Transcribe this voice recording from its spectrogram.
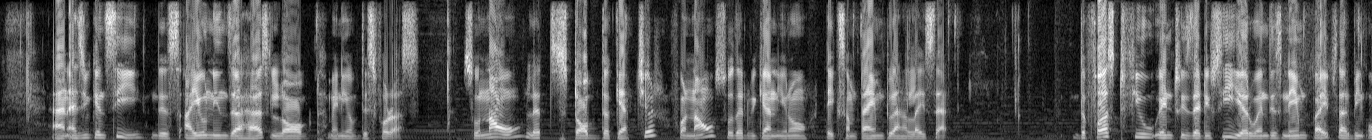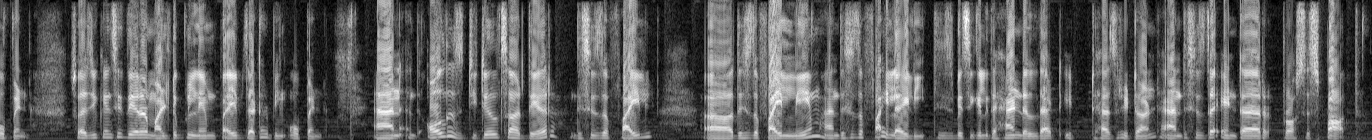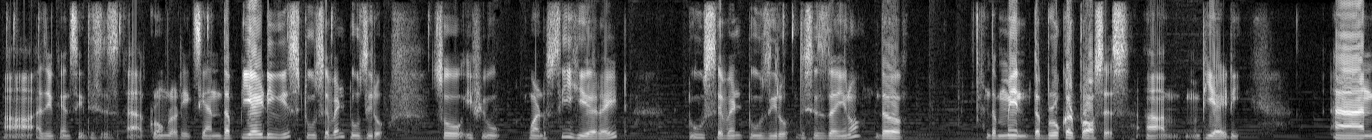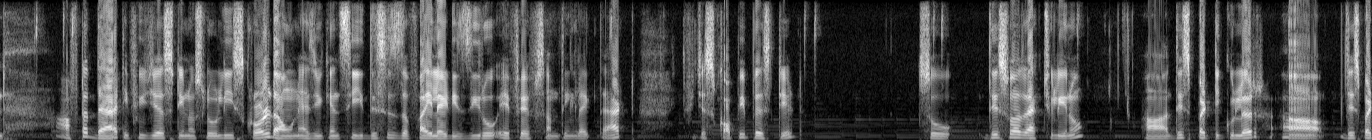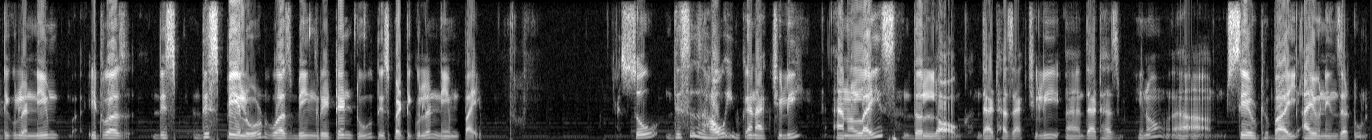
And as you can see this IO Ninja has logged many of this for us. So now let's stop the capture for now so that we can you know take some time to analyze that the first few entries that you see here when these named pipes are being opened. So as you can see there are multiple named pipes that are being opened. And all these details are there. This is a file uh, this is the file name and this is the file ID this is basically the handle that it has returned and this is the entire process path. Uh, as you can see this is uh, chrome.exe and the PID is 2720 so if you want to see here right 2720 this is the you know the the main the broker process um, PID and after that if you just you know slowly scroll down as you can see this is the file id 0ff something like that. If you just copy paste it. So this was actually you know uh, this particular uh, this particular name it was this this payload was being written to this particular name pipe so this is how you can actually analyze the log that has actually uh, that has you know uh, saved by IONinja tool.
